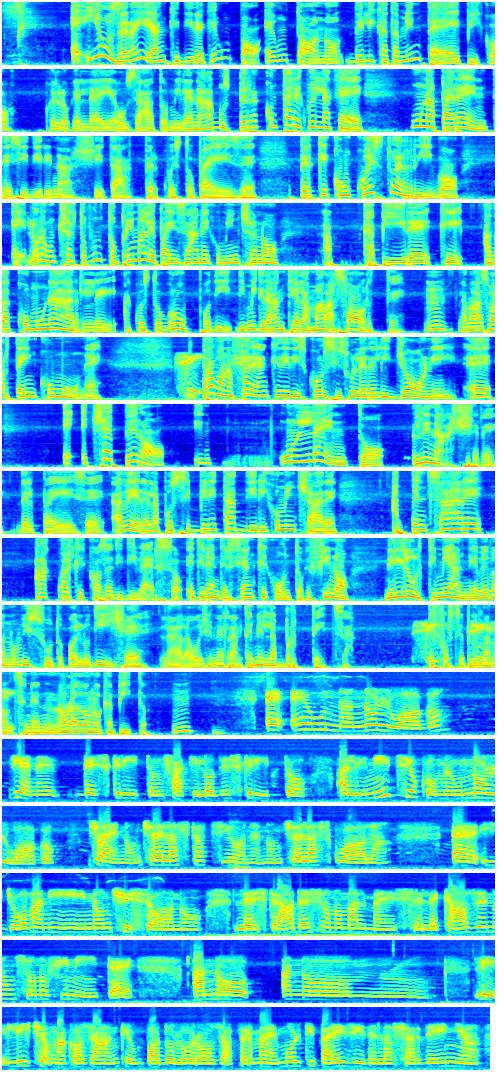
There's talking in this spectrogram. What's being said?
E io oserei anche dire che un po' è un tono delicatamente epico quello che lei ha usato, Milena Agus, per raccontare quella che è una parentesi di rinascita per questo paese, perché con questo arrivo, e loro a un certo punto prima le paesane cominciano a capire che ad accomunarle a questo gruppo di, di migranti è la mala sorte, hm? la mala sorte è in comune. Sì, Provano a fare anche dei discorsi sulle religioni eh, e, e c'è però un lento rinascere del paese, avere la possibilità di ricominciare a pensare a qualche cosa di diverso e di rendersi anche conto che fino negli ultimi anni avevano vissuto, poi lo dice la, la voce narrante, nella bruttezza. Sì, e forse prima sì, non, ne, non, l'avevano capito. Mm? È, è un non luogo, viene descritto, infatti l'ho descritto all'inizio come un non luogo, cioè non c'è la stazione, non c'è la scuola, eh, i giovani non ci sono, le strade sono malmesse, le case non sono finite, hanno, hanno mh, mm, lì, lì, c'è una cosa anche un po' dolorosa per me, molti paesi della Sardegna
